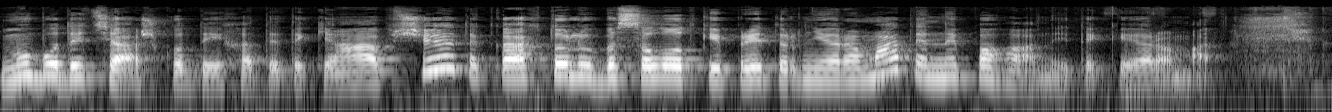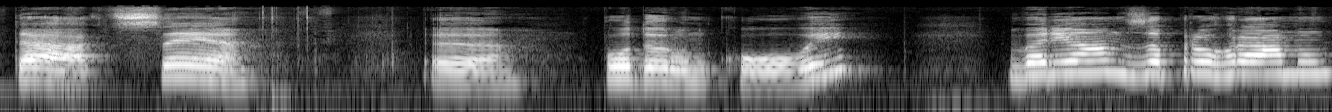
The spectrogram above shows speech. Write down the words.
йому буде тяжко дихати таке. А взагалі, така, хто любить солодкі приторні аромати, непоганий такий аромат. Так, це е, подарунковий варіант за програму.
